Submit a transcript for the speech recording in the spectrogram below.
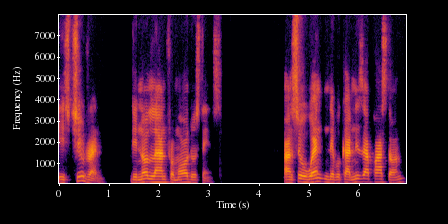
his children did not learn from all those things. And so when Nebuchadnezzar passed on,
